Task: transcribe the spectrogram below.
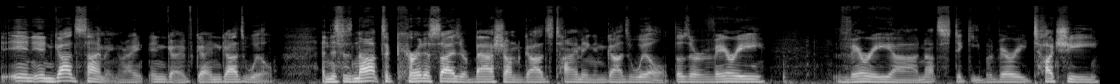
in God's timing, right? In in God's will. And this is not to criticize or bash on God's timing and God's will. Those are very, very uh, not sticky, but very touchy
